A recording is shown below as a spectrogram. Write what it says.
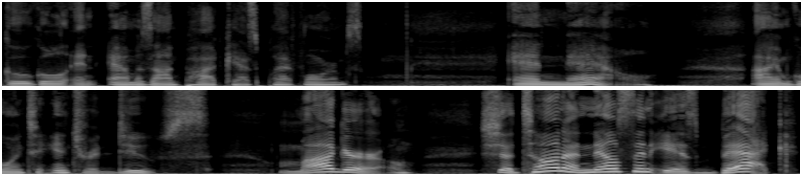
Google, and Amazon podcast platforms. And now I am going to introduce my girl. Shaitonna Nelson is back.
